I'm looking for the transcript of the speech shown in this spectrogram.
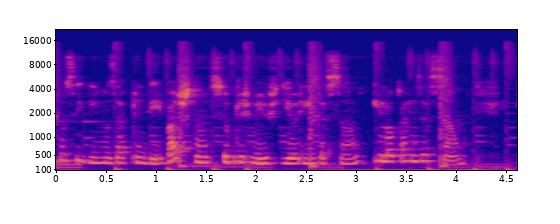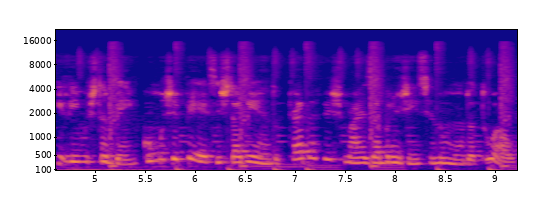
conseguimos aprender bastante sobre os meios de orientação e localização e vimos também como o GPS está ganhando cada vez mais abrangência no mundo atual.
